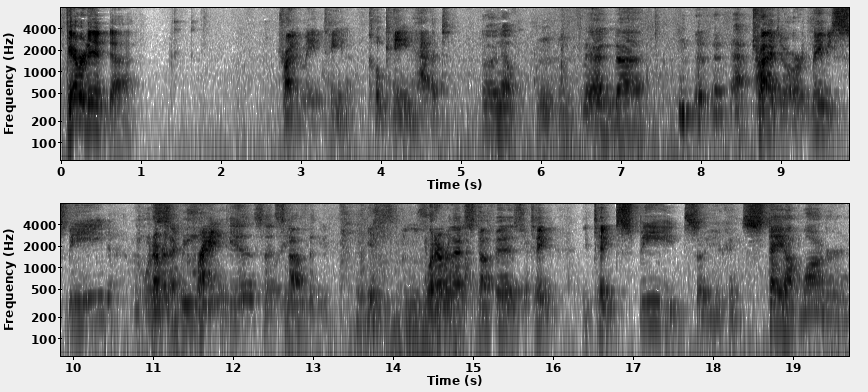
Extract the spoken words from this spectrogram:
If you ever did, uh, try to maintain a cocaine habit, Uh, no. and uh, tried to, or maybe speed, whatever that crank is, that stuff that you, whatever that stuff is, you take you take speed so you can stay up longer and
